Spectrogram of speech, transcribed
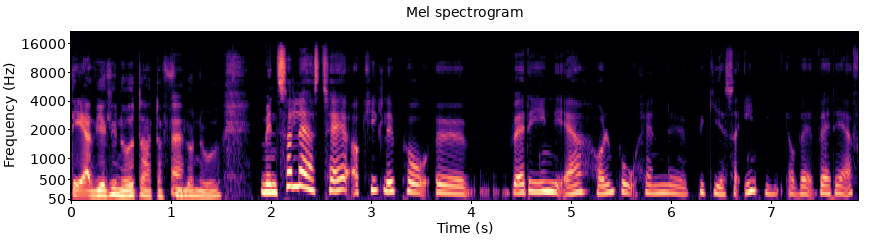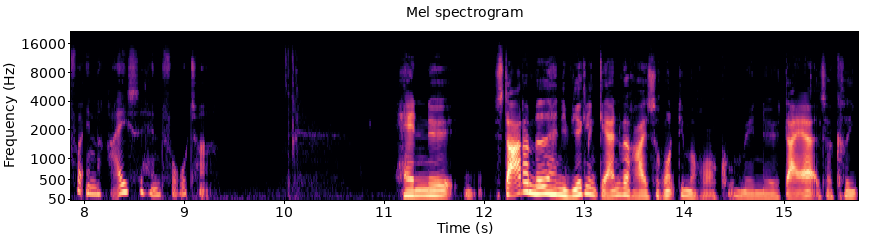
det er virkelig noget, der, der Ja. fylder noget. Men så lad os tage og kigge lidt på, øh, hvad det egentlig er, Holmbo han øh, begiver sig ind i, og hvad, hvad det er for en rejse, han foretager. Han øh, starter med, at han i virkeligheden gerne vil rejse rundt i Marokko, men øh, der er altså krig,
